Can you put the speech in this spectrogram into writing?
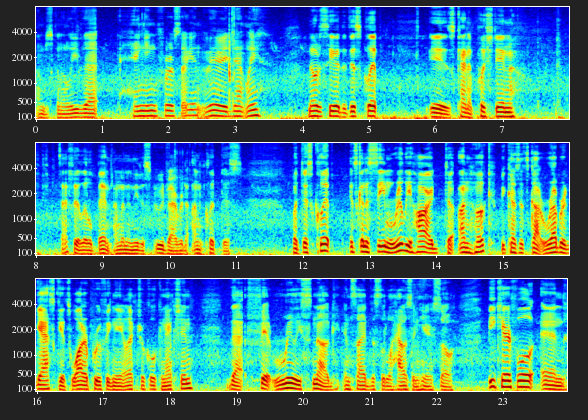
I'm just gonna leave that hanging for a second very gently. Notice here that this clip is kind of pushed in it's actually a little bent. I'm gonna need a screwdriver to unclip this. But this clip it's going to seem really hard to unhook because it's got rubber gaskets waterproofing the electrical connection that fit really snug inside this little housing here. So be careful and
